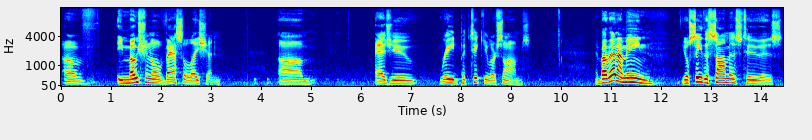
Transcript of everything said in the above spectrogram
of emotional vacillation um, as you read particular Psalms. And by that I mean you'll see the psalmist who is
